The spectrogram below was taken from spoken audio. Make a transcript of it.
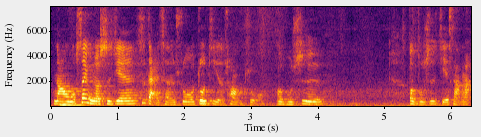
那我剩余的时间是改成说做自己的创作，而不是而不是接上案。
